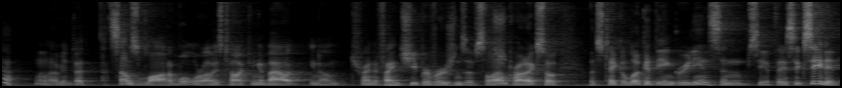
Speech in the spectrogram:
Yeah, well, I mean that, that sounds laudable. We're always talking about you know trying to find cheaper versions of salon products. So let's take a look at the ingredients and see if they succeeded.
